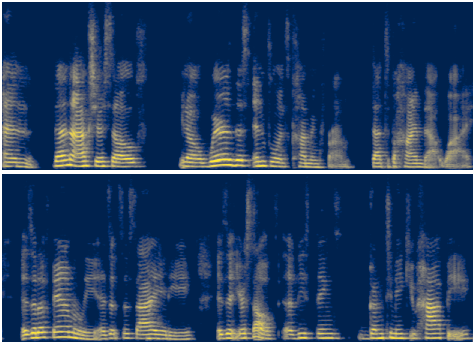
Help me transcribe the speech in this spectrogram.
And then ask yourself, you know, where this influence coming from that's behind that why? Is it a family? Is it society? Is it yourself? Are these things going to make you happy?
